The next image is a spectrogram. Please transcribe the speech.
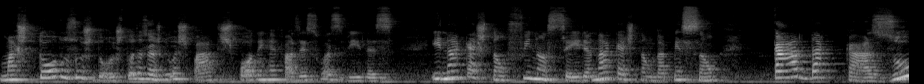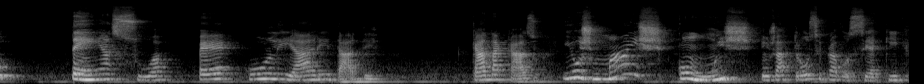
Mas todos os dois, todas as duas partes podem refazer suas vidas. E na questão financeira, na questão da pensão, cada caso tem a sua peculiaridade. Cada caso. E os mais comuns, eu já trouxe para você aqui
